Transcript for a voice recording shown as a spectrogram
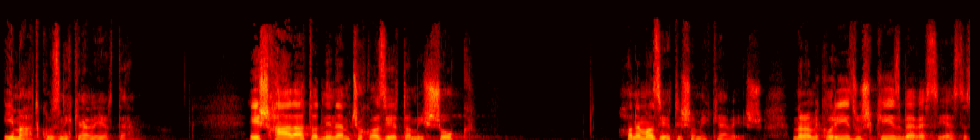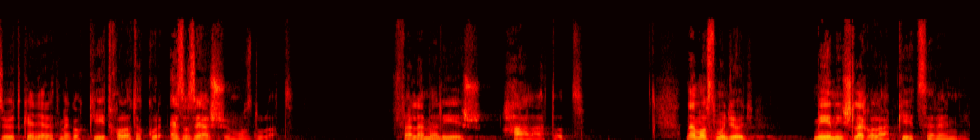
Imádkozni kell érte. És hálát adni nem csak azért, ami sok, hanem azért is, ami kevés. Mert amikor Jézus kézbe veszi ezt az öt kenyeret meg a két halat, akkor ez az első mozdulat. Felemeli és hálát ad. Nem azt mondja, hogy miért nincs legalább kétszer ennyi,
